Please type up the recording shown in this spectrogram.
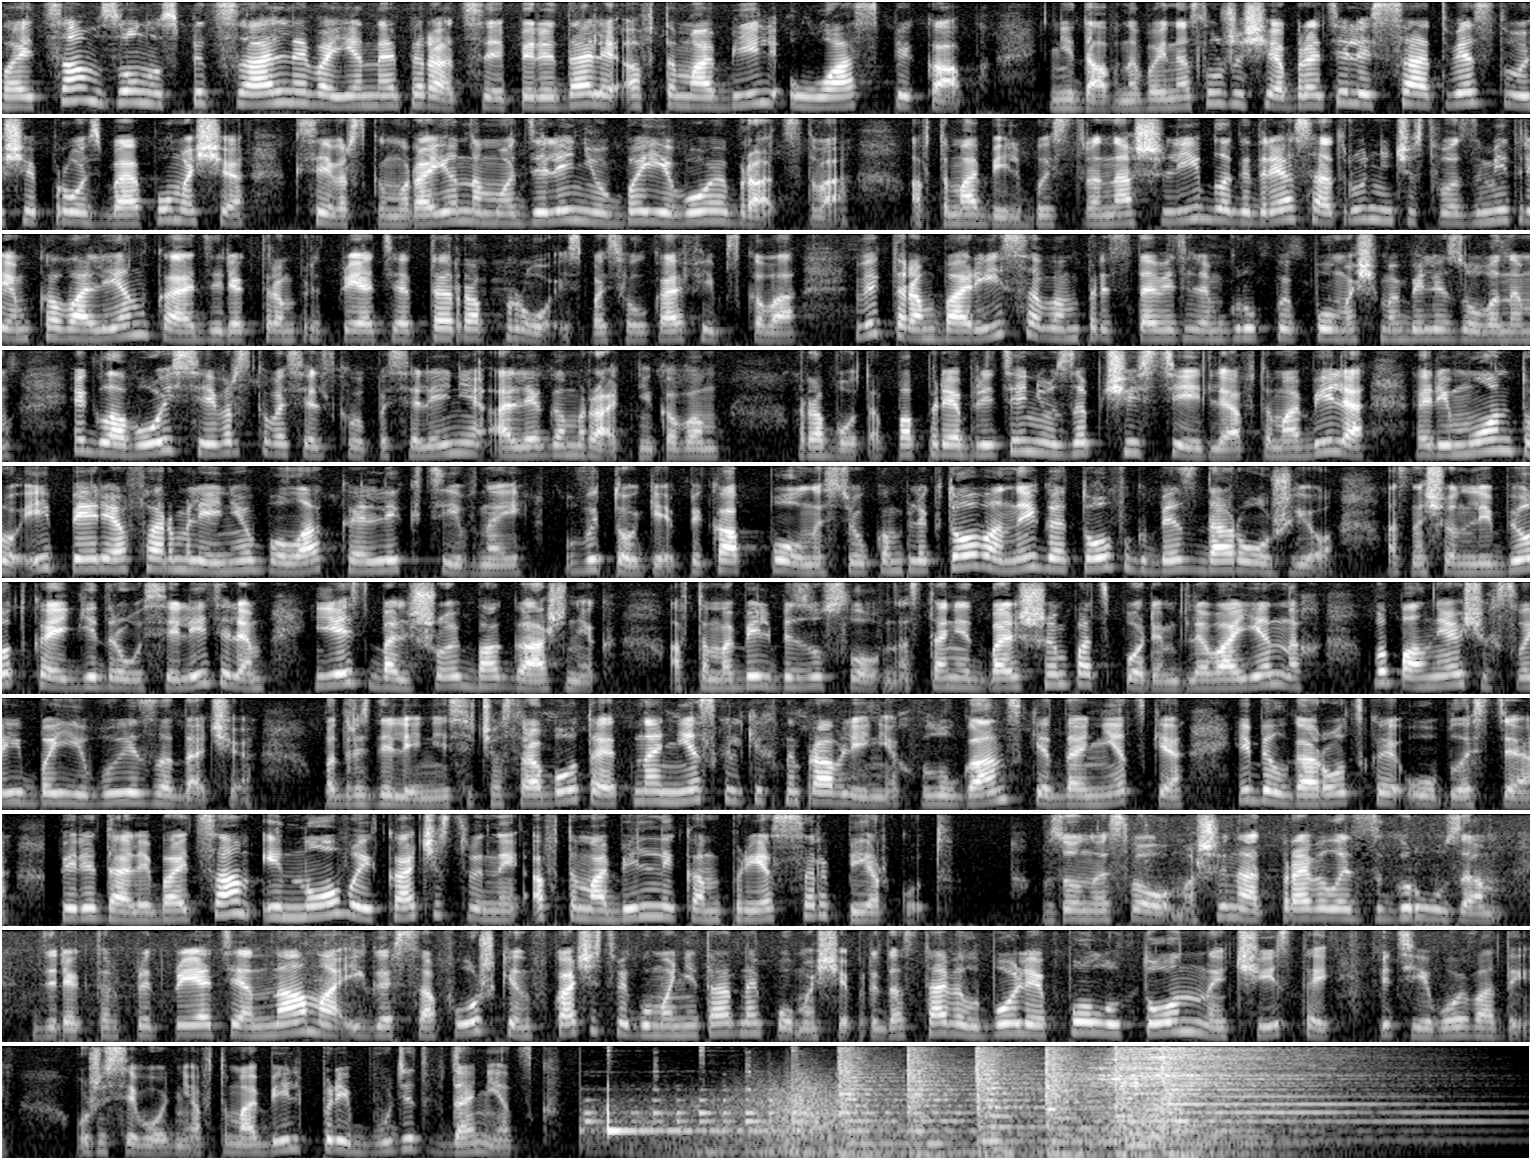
Бойцам в зону специальной военной операции передали автомобиль УАЗ-пикап. Недавно военнослужащие обратились с соответствующей просьбой о помощи к Северскому районному отделению «Боевое братство». Автомобиль быстро нашли благодаря сотрудничеству с Дмитрием Коваленко, директором предприятия «Террапро» из поселка Афипского, Виктором Борисовым, представителем группы «Помощь мобилизованным» и главой Северского сельского поселения Олегом Ратниковым. Работа по приобретению запчастей для автомобиля, ремонту и переоформлению была коллективной. В итоге пикап полностью укомплектован и готов к бездорожью. Оснащен лебедкой, гидроусилителем, есть большой багажник. Автомобиль, безусловно, станет большим подспорьем для военных, выполняющих свои боевые задачи. Подразделение сейчас работает на нескольких направлениях в Луганске, Донецке и Белгородской области. Передали бойцам и новый качественный автомобильный компрессор «Беркут». В зону СВО машина отправилась с грузом. Директор предприятия «Нама» Игорь Сафошкин в качестве гуманитарной помощи предоставил более полутонны чистой питьевой воды. Уже сегодня автомобиль прибудет в Донецк.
